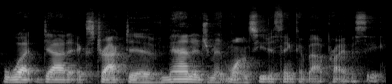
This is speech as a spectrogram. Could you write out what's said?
what data extractive management wants you to think about privacy.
